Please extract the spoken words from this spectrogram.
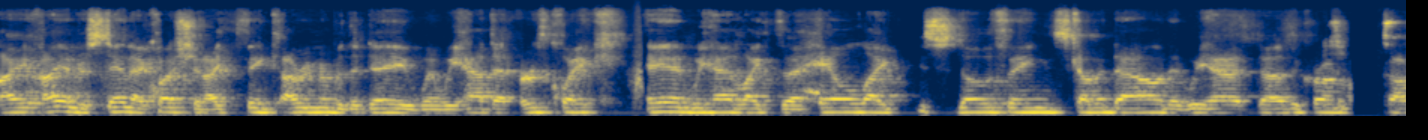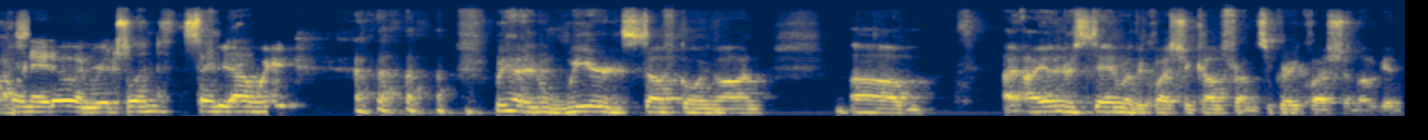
I, I understand that question. I think I remember the day when we had that earthquake and we had like the hail like snow things coming down and we had uh, the coronavirus. Tornado in Richland, same yeah, day. we we had weird stuff going on. Um, I, I, understand where the question comes from. It's a great question, Logan.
